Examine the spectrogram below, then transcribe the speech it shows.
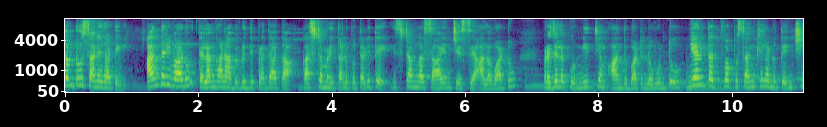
సనేదా టీవీ. అందరివాడు తెలంగాణ అభివృద్ధి ప్రదాత కష్టమని తలుపు తడితే ఇష్టంగా సాయం చేసే అలవాటు ప్రజలకు నిత్యం అందుబాటులో ఉంటూ నియంతత్వపు సంఖ్యలను తెంచి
